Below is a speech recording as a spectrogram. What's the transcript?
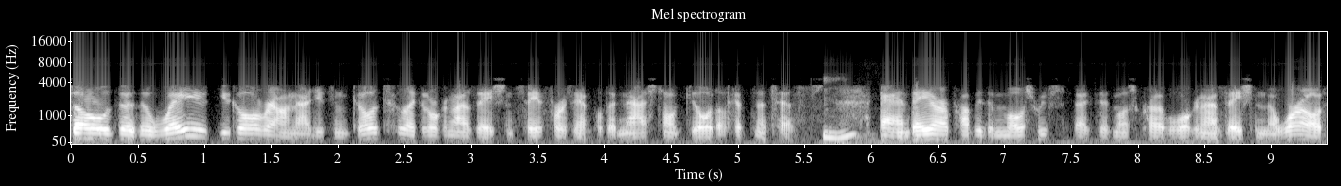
So the the way you go around that, you can go to like an organization, say for example the National Guild of Hypnotists, mm-hmm. and they are probably the most respected, most credible organization in the world,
